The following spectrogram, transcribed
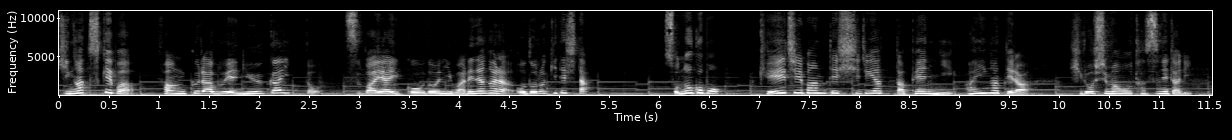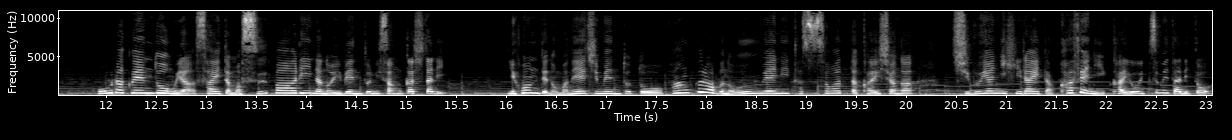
気がつけばファンクラブへ入会と素早い行動に我ながら驚きでした。その後も掲示板で知り合ったペンに愛がてら広島を訪ねたり、後楽園ドームや埼玉スーパーアリーナのイベントに参加したり、日本でのマネージメントとファンクラブの運営に携わった会社が渋谷に開いたカフェに通い詰めたりと、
